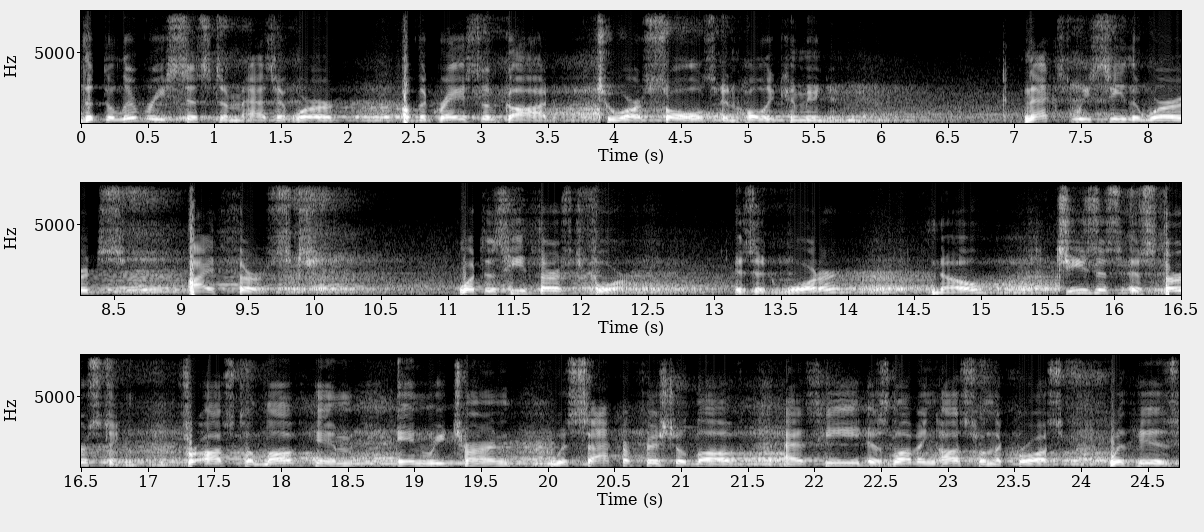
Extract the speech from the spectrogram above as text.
the delivery system, as it were, of the grace of God to our souls in Holy Communion. Next, we see the words, I thirst. What does he thirst for? Is it water? No. Jesus is thirsting for us to love him in return with sacrificial love as he is loving us from the cross with his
